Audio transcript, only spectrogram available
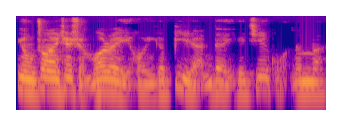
用状元签选 Murray 以后一个必然的一个结果。那么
